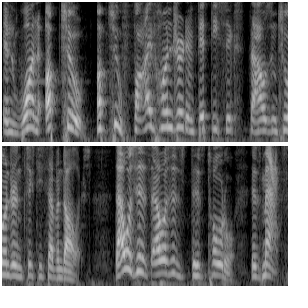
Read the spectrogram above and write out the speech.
And forty seven dollars and won up to up to five hundred and fifty six thousand two hundred and sixty seven dollars. That was his that was his his total, his max.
